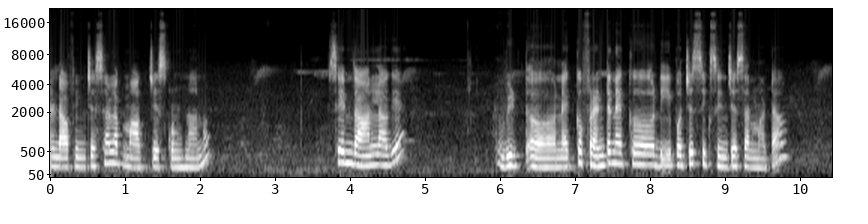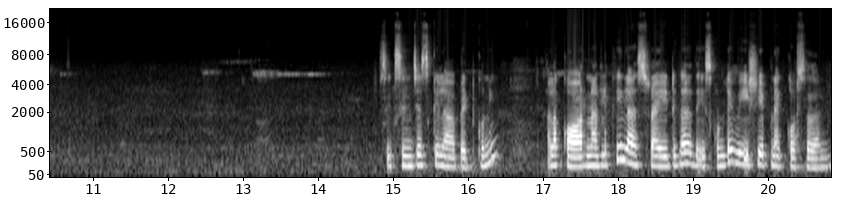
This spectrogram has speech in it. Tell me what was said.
అండ్ హాఫ్ ఇంచెస్ అలా మార్క్ చేసుకుంటున్నాను. సేమ్ దానిలాగే with neck front neck deep వచ్చేసి సిక్స్ ఇంచెస్ అనమాట సిక్స్ ఇంచెస్కి ఇలా పెట్టుకుని అలా కార్నర్లకి ఇలా స్ట్రైట్గా తీసుకుంటే వీ షేప్ నెక్ వస్తుందండి.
